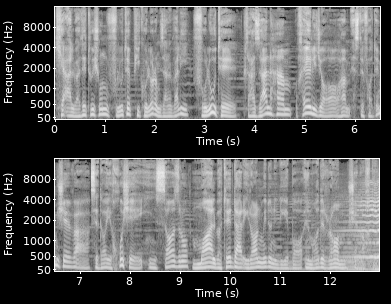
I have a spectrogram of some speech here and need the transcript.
که البته توش اون فلوت پیکولو رو می‌زنه ولی فلوت غزل هم خیلی جاها هم استفاده میشه و صدای خوش این ساز رو ما البته در ایران می‌دونید دیگه با اماد رام شناختیم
